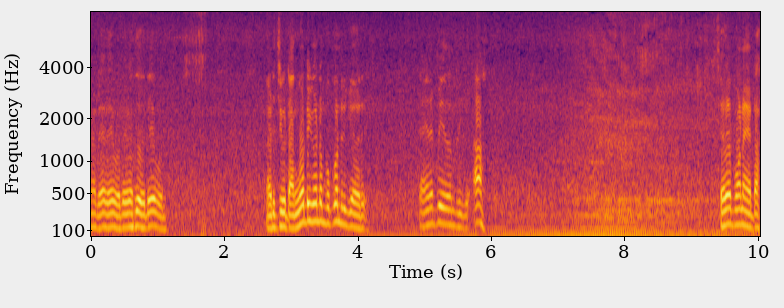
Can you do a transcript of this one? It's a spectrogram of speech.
അതെ അതെ ഒരേ ഒരേ ഒരേ പോലും. അടിച്ചു വിട്ട് അങ്ങോട്ടും ഇങ്ങോട്ടും പൊക്കോണ്ടിരിക്കുക അവർ ലൈനപ്പ് ചെയ്തോണ്ടിരിക്കുക ആ. ചെറിയ പോണേ ചേട്ടാ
